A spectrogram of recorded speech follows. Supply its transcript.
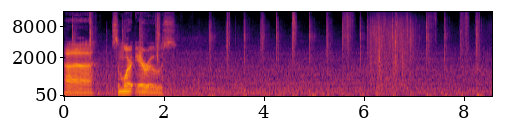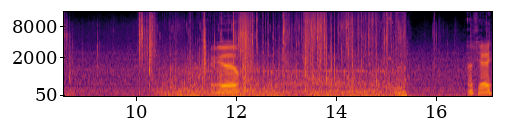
uh, some more arrows. There we go. Okay.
